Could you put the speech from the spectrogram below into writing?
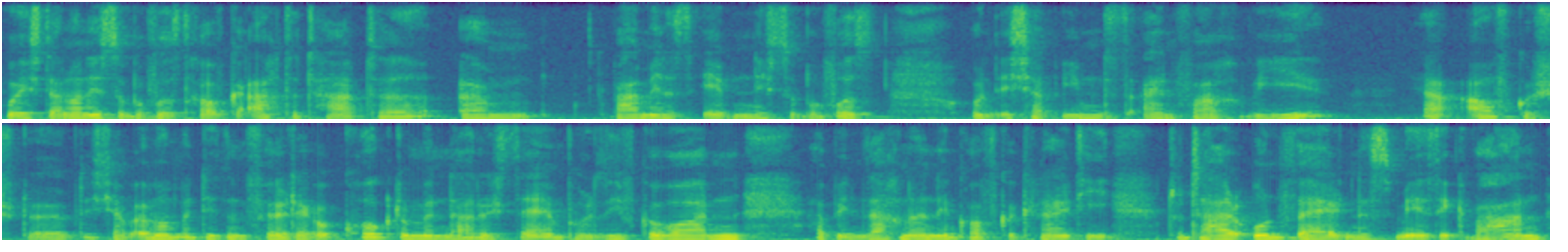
wo ich da noch nicht so bewusst drauf geachtet hatte, ähm, war mir das eben nicht so bewusst. Und ich habe ihm das einfach wie ja, aufgestülpt. Ich habe immer mit diesem Filter geguckt und bin dadurch sehr impulsiv geworden, habe ihm Sachen an den Kopf geknallt, die total unverhältnismäßig waren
